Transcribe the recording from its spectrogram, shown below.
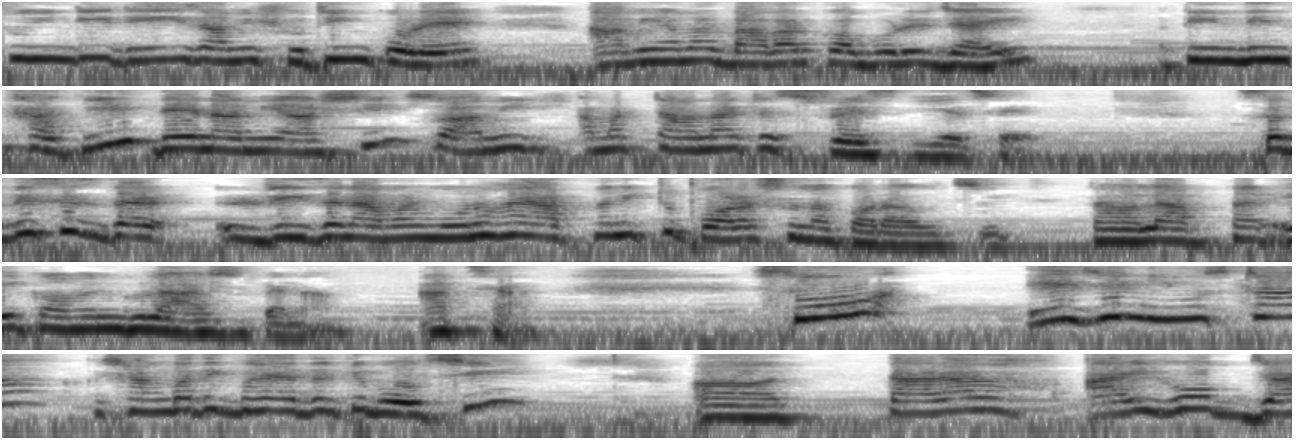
টোয়েন্টি ডেজ আমি শুটিং করে আমি আমার বাবার কবরে যাই, তিন দিন থাকি দেন আমি আসি। সো আমি, আমার টানা একটা স্ট্রেস গিয়েছে so this is the reason আমার মনে হয় আপনার একটু পড়াশোনা করা উচিত। তাহলে আপনার এই কমেন্টগুলো আসবে না। আচ্ছা। সো এই যে নিউজটা সাংবাদিক ভাইয়াদেরকে বলছি তারা আই হোপ যা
